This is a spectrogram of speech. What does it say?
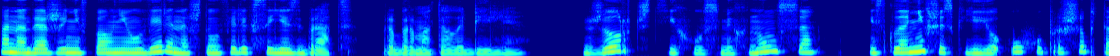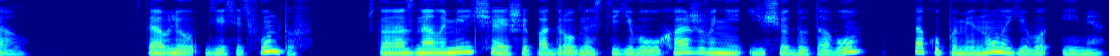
она даже не вполне уверена, что у Феликса есть брат», — пробормотала Билли. Джордж тихо усмехнулся и, склонившись к ее уху, прошептал. «Ставлю 10 фунтов, что она знала мельчайшие подробности его ухаживаний еще до того, как упомянула его имя.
